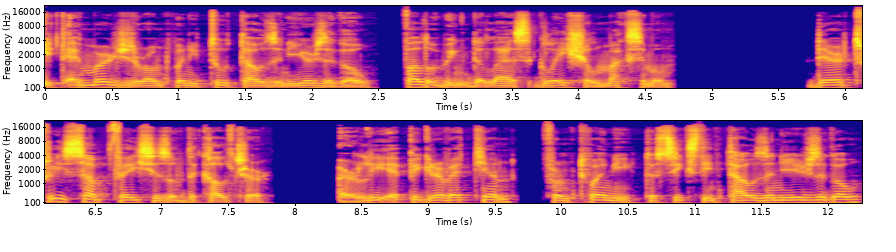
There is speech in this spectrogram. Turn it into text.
It emerged around 22,000 years ago, following the last glacial maximum. There are three subphases of the culture early Epigravettian from 20 to 16,000 years ago,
